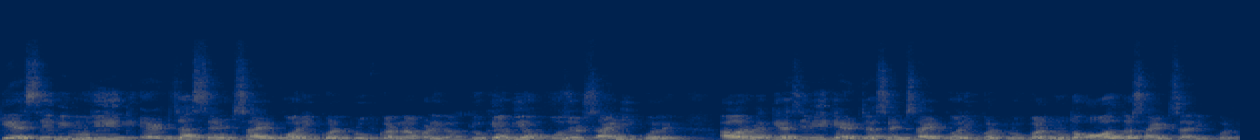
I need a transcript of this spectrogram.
कैसे भी मुझे एक एडजस्टेंट साइड को और इक्वल प्रूफ करना पड़ेगा, क्योंकि अभी अपोजिट साइड इक्वल है। अगर मैं कैसे भी एक एडजस्टेंट साइड को और इक्वल प्रूफ कर दूँ तो all the sides are equal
